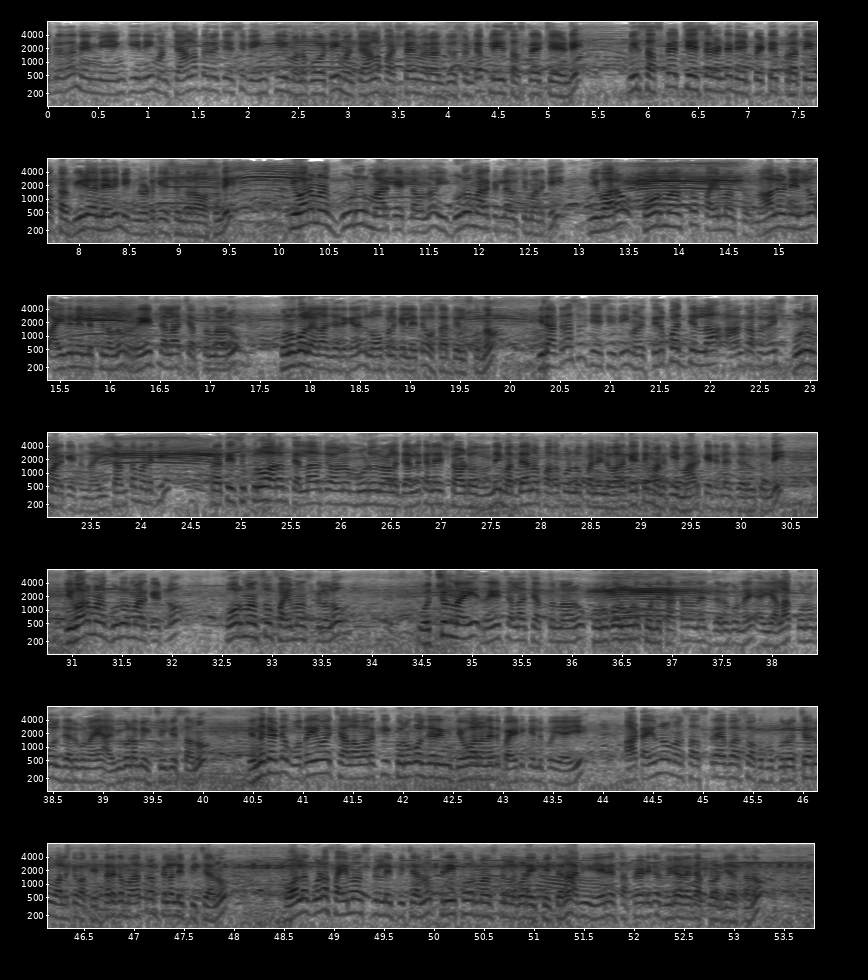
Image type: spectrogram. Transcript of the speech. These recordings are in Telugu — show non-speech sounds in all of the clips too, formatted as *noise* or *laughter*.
హాయ్ బ్రదర్ నేను మీ వెంకీని. మన ఛానల్ పేరు వచ్చేసి వెంకీ మనబోటి. మన ఛానల్ ఫస్ట్ టైం ఎవరైనా చూస్తుంటే ప్లీజ్ సబ్స్క్రైబ్ చేయండి. మీరు సబ్స్క్రైబ్ చేశారంటే నేను పెట్టే ప్రతి ఒక్క వీడియో అనేది మీకు నోటిఫికేషన్ ద్వారా వస్తుంది. ఈ వారం మనం గూడూరు మార్కెట్లో ఉన్నాం. ఈ గూడూరు మార్కెట్లో వచ్చి మనకి ఈ వారం ఫోర్ మంత్స్ ఫైవ్ మంత్స్ నాలుగు నెలలు ఐదు నెలల పిల్లలు రేట్లు ఎలా చెప్తున్నారు కొనుగోలు ఎలా జరిగినది లోపలికి వెళ్ళి అయితే ఒకసారి తెలుసుకుందాం. ఇది అడ్రస్ వచ్చేసి మనకి తిరుపతి జిల్లా ఆంధ్రప్రదేశ్ గూడూరు మార్కెట్ అన్న. ఈ సంత మనకి ప్రతి శుక్రవారం తెల్లారుజామున మూడు నాలుగు గంటలకనే స్టార్ట్ అవుతుంది. మధ్యాహ్నం పదకొండు పన్నెండు వరకు అయితే మనకి మార్కెట్ అనేది జరుగుతుంది. ఈ వారం మన గూడూరు మార్కెట్లో ఫోర్ మంత్స్ ఫైవ్ మంత్స్ పిల్లలు వచ్చున్నాయి. రేట్లు ఎలా చెప్తున్నారు? కొనుగోలు కూడా కొన్ని కట్టలు అనేది జరుగున్నాయి. అవి ఎలా కొనుగోలు జరుగున్నాయి? అవి కూడా మీకు చూపిస్తాను. ఎందుకంటే ఉదయం చాలా వరకు కొనుగోలు జరిగిన జీవాలు అనేది బయటకు వెళ్ళిపోయాయి. ఆ టైంలో మన సబ్స్క్రైబర్స్ ఒక ముగ్గురు వచ్చారు. వాళ్ళకి ఒక ఇద్దరికి మాత్రం పిల్లలు ఇప్పించాను. వాళ్ళకు కూడా ఫైవ్ మంత్స్ పిల్లలు ఇప్పించాను త్రీ ఫోర్ మంత్స్ పిల్లలు కూడా ఇప్పించాను. అవి వేరే సపరేట్గా వీడియోలు అయితే అప్లోడ్ చేస్తాను.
